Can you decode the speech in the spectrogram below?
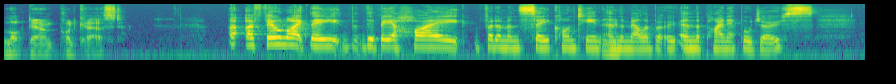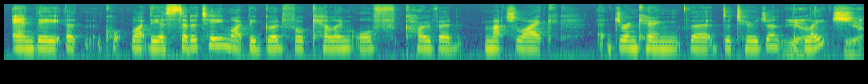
lockdown podcast? I I feel like the there'd be a high vitamin C content in the Malibu in the pineapple juice, and the uh, like the acidity might be good for killing off COVID, much like uh, drinking the detergent, the Yeah, bleach. yeah.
